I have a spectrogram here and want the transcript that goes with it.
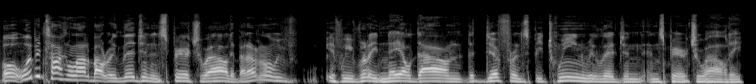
Well, we've been talking a lot about religion and spirituality, but I don't know if, if we've really nailed down the difference between religion and spirituality.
